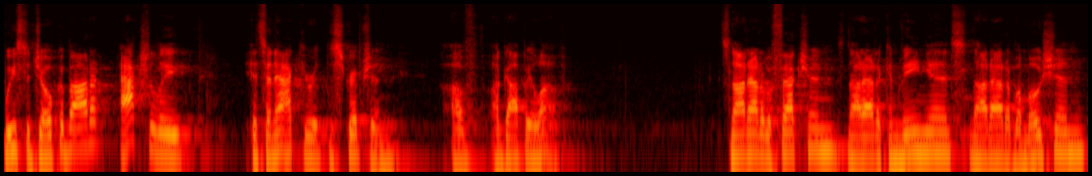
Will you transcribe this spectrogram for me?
We used to joke about it. Actually, it's an accurate description of agape love. It's not out of affection, it's not out of convenience, not out of emotion,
